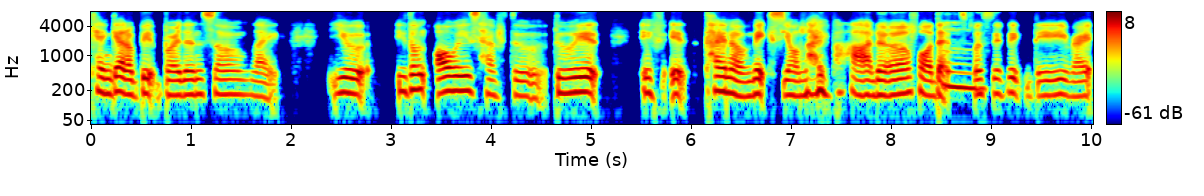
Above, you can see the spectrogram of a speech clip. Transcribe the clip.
can get a bit burdensome. Like you you don't always have to do it if it kind of makes your life harder for that Mm. specific day, right?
